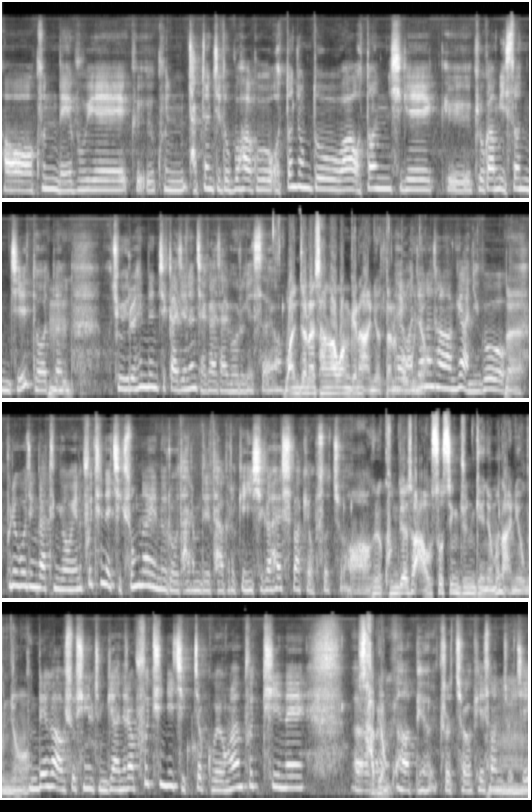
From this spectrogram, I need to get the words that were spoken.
어, 군 내부의 그 군 작전 지도부하고 어떤 정도와 어떤 식의 그 교감이 있었는지 또 어떤 음. 조율을 했는지까지는 제가 잘 모르겠어요. 완전한 상하 관계는 아니었다는 네, 거군요. 완전한 상하 관계 아니고 네. 프리고진 같은 경우에는 푸틴의 직속 라인으로 사람들이 다 그렇게 인식을 할 수밖에 없었죠. 아, 그냥 군대에서 아웃소싱 준 개념은 아니었군요. 군대가 아웃소싱을 준 게 아니라 푸틴이 직접 고용한 푸틴의 어, 사병, 어, 어, 배, 그렇죠, 비선 조직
